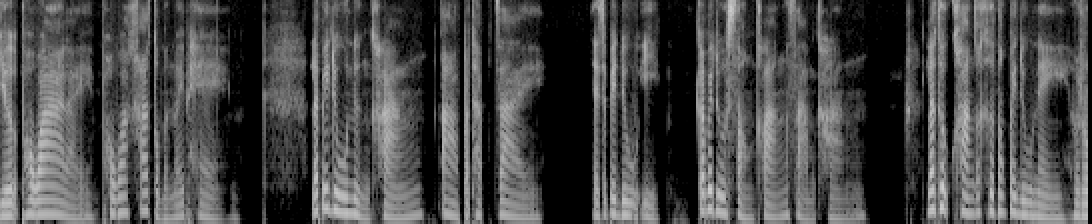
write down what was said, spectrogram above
เยอะเพราะว่าอะไร เพราะว่าค่าตั๋วมันไม่แพง แล้วไปดู1ครั้งอ้าวประทับใจ อยากจะไปดูอีก ก็ไปดู2ครั้ง3ครั้ง แล้วทุกครั้งก็คือต้องไปดูในโร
